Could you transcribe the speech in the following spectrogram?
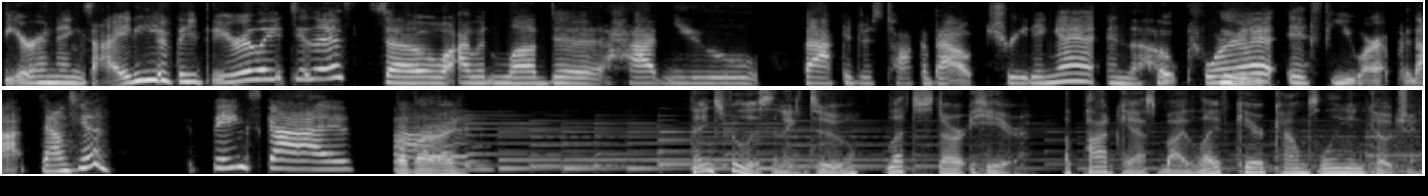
fear and anxiety if they do relate to this. So I would love to have you back and just talk about treating it and the hope for mm. it if you are up for that. Sounds good. Thanks, guys. Bye bye. Thanks for listening to Let's Start Here, a podcast by Life Care Counseling and Coaching.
